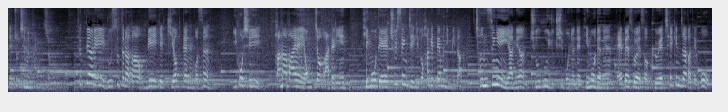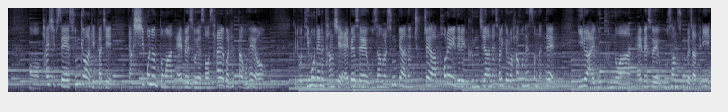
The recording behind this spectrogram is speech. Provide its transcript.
내쫓임을 당했죠. 특별히 루스드라가 우리에게 기억되는 것은 이곳이 바나바의 영적 아들인 디모데의 출생지이기도 하기 때문입니다. 전승에 의하면 주후 65년에 디모데는 에베소에서 교회 책임자가 되고 어, 80세에 순교하기까지 약 15년 동안 에베소에서 사역을 했다고 해요. 그리고 디모데는 당시 에베소의 우상을 숭배하는 축제와 퍼레이드를 금지하는 설교를 하곤 했었는데 이를 알고 분노한 에베소의 우상 숭배자들이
